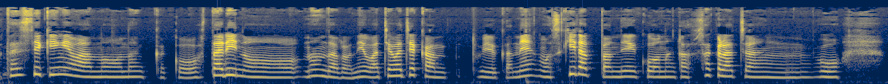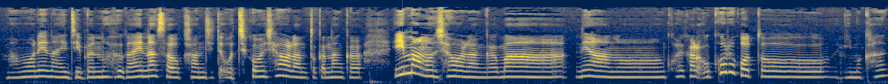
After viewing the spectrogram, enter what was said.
私的にはあのなんかこう2人のなんだろうねわちゃわちゃ感というかねもう好きだったんでこうなんかさくらちゃんを守れない自分の不甲斐なさを感じて落ち込むシャオランとかなんか今のシャオランがまあねあのこれから起こることにも関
